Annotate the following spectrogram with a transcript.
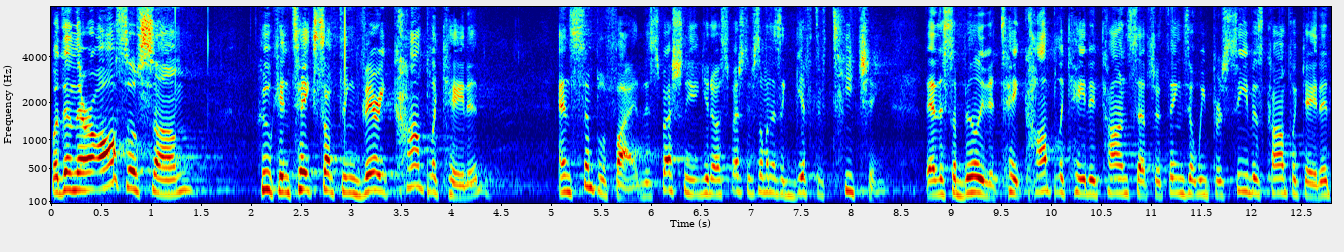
But then there are also some who can take something very complicated and simplify it, especially, you know, especially if someone has a gift of teaching. They have this ability to take complicated concepts or things that we perceive as complicated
